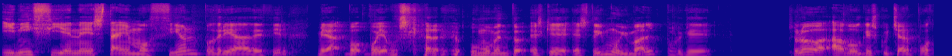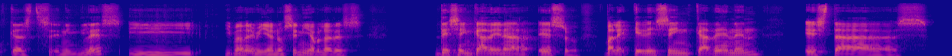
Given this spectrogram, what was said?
inicien esta emoción, podría decir. Mira, voy a buscar un momento. Es que estoy muy mal porque solo hago que escuchar podcasts en inglés y, y madre mía, no sé ni hablar. Es desencadenar eso. Vale, que desencadenen estas,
